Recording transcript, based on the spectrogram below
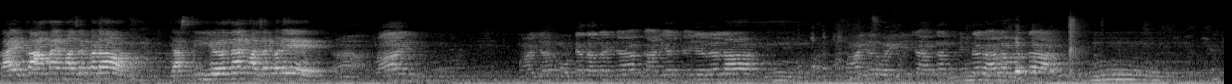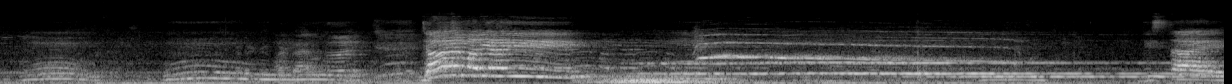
काय काम आहे माझ्याकडं? जास्ती येळ नाही माझ्याकडे. काय माझ्या मोठ्या दादाच्या कार्याच्या येलेला माझ्या बहिणीच्या अंगात मित्र आला होता हम्म. हम्म. जय मर्याई दिसताय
